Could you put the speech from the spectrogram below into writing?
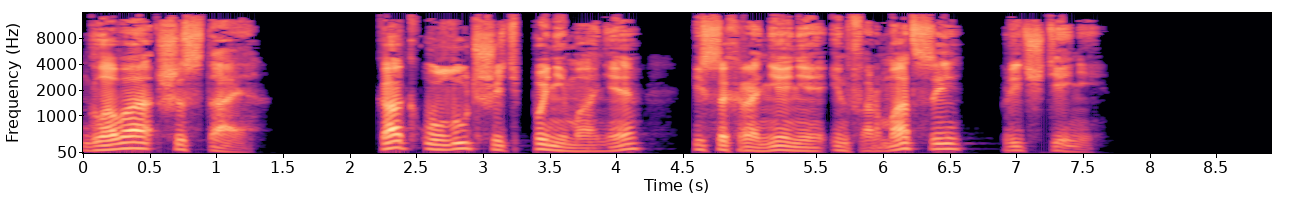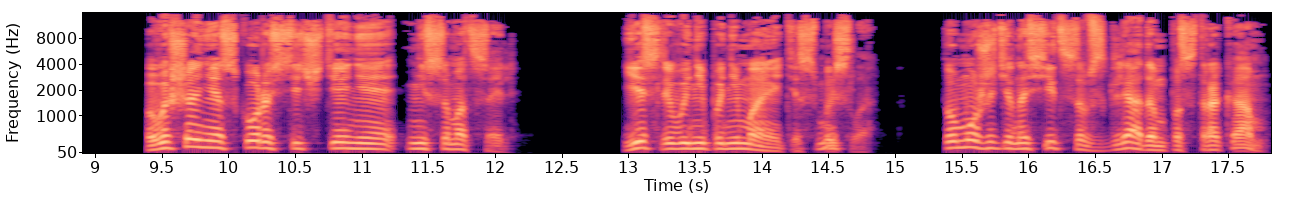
Глава шестая. Как улучшить понимание и сохранение информации при чтении. Повышение скорости чтения не самоцель. Если вы не понимаете смысла, то можете носиться взглядом по строкам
